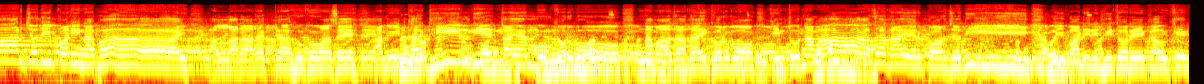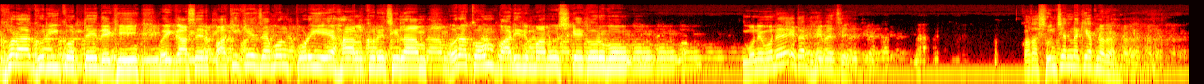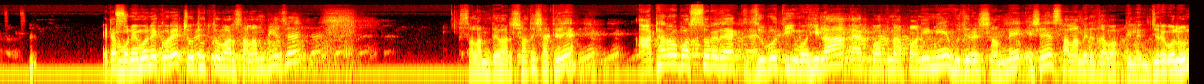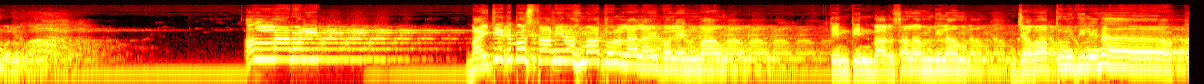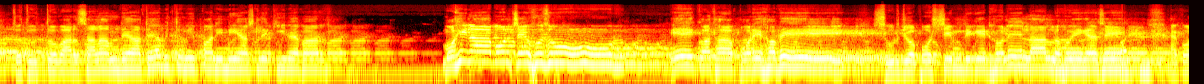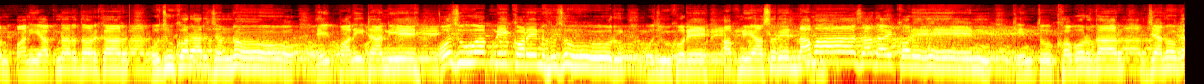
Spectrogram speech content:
আর যদি পানি না পাই আল্লাহর আর একটা হুকুম আছে আমি ঢিল দিয়ে তায়াম্মুম করব নামাজ আদায় করব। কিন্তু নামাজ আদায়ের পর যদি ওই বাড়ির ভিতরে কাউকে ঘোরাঘুরি করতে দেখি ওই গাছের পাখিকে যেমন পড়িয়ে হাল করেছিলাম ওরকম বাড়ির মানুষকে করব? মনে মনে এটা ভেবেছে। কথা শুনছেন নাকি আপনারা? এটা মনে মনে করে চতুর্থবার সালাম দিয়েছে। সালাম দেওয়ার সাথে সাথে আঠারো বৎসরের এক যুবতী মহিলা এক বদনা পানি নিয়ে হুজুরের সামনে এসে সালামের জবাব দিলেন। জুড়ে বলুন। আল্লাহ বাইজিদ বস্তামি রহমাতুল্লাহ বলেন মা তিন তিনবার সালাম দিলাম। জবাব তুমি দিলে না। চতুর্থবার সালাম দেয়াতে আমি তুমি পানি নিয়ে আসলে কি ব্যাপার? মহিলা বলছে, হুজুর এই কথা পরে হবে। সূর্য পশ্চিম দিকে ঢলে লাল হয়ে গেছে। এখন পানি আপনার দরকার অজু করার জন্য। এই পানিটা নিয়ে অজু আপনি করেন হুজুর। অজু করে আপনি আসরের নামাজ আদায় করেন। কিন্তু খবরদার যেন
